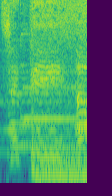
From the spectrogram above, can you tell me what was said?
to be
